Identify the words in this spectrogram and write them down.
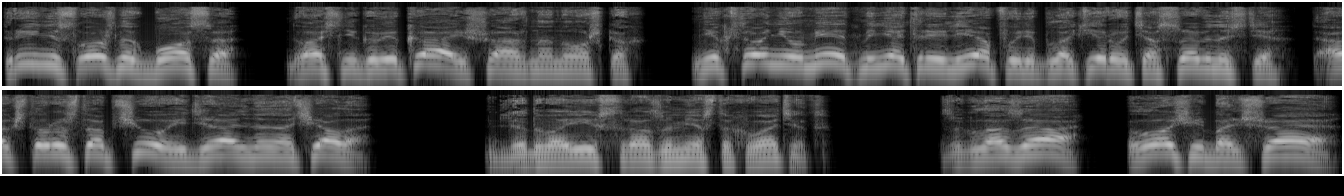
три несложных босса, два снеговика и шар на ножках. Никто не умеет менять рельеф или блокировать особенности, так что растопчу — идеальное начало». «Для двоих сразу места хватит?» «За глаза. Площадь большая.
